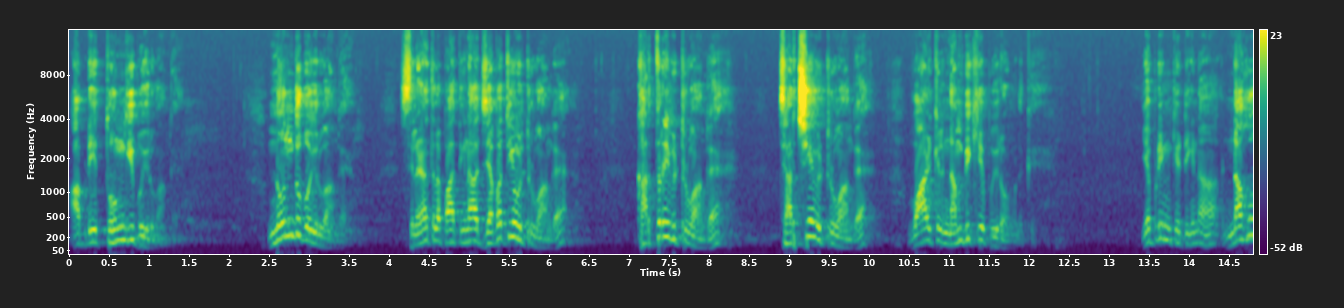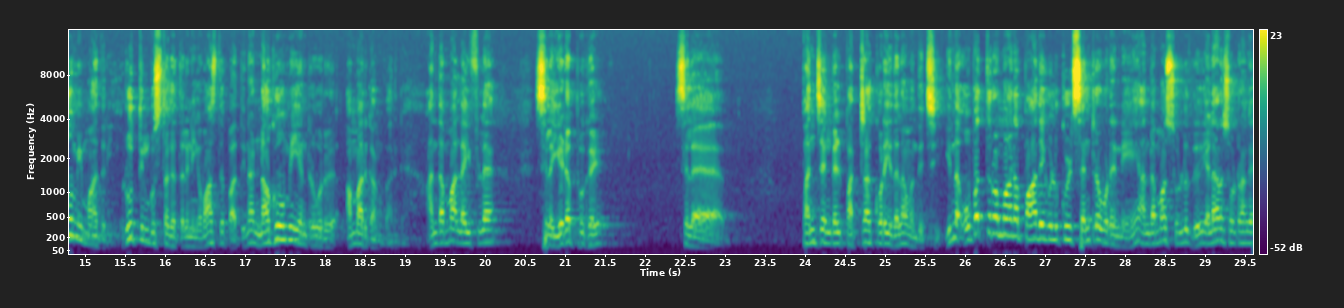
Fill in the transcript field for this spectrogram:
அப்படியே தொங்கி போயிடுவாங்க நொந்து போயிடுவாங்க சில நேரத்தில் பார்த்தீங்கன்னா ஜெபத்தையும் விட்டுருவாங்க. கர்த்தரையும் விட்டுருவாங்க. சர்ச்சையும் விட்டுருவாங்க. வாழ்க்கையில் நம்பிக்கையே போயிடும் அவங்களுக்கு. எப்படின்னு கேட்டிங்கன்னா நகோமி மாதிரி ரூத்தின் புஸ்தகத்தில் நீங்கள் வாசித்து பார்த்தீங்கன்னா நகோமி என்ற ஒரு அம்மா இருக்காங்க பாருங்கள் அந்த அம்மா லைஃப்பில் சில இழப்புகள் சில பஞ்சங்கள் பற்றாக்குறை இதெல்லாம் வந்துச்சு. இந்த உபத்திரமான பாதைகளுக்குள் சென்ற உடனே அந்த அம்மா சொல்லுது எல்லாரும் சொல்றாங்க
